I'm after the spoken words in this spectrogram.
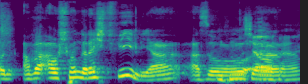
Und, aber auch schon recht viel, ja. Also ich auch, äh, ja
